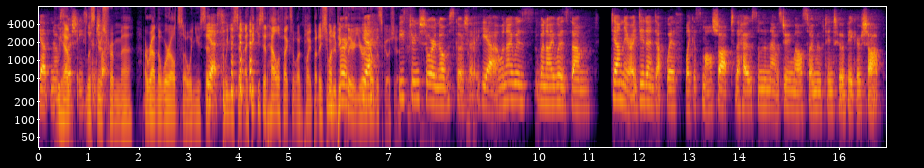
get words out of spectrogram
yeah, Nova we have Scotia eastern listeners shore. from uh, around the world. So when you said Yes. when you said I think you said Halifax at one point, but I just want to be Or- clear, you're yeah. in Nova Scotia. Eastern Shore, Nova Scotia. Okay. Yeah, when I was when I was um, down there, I did end up with like a small shop to the house, and then that was doing well, so I moved into a bigger shop,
